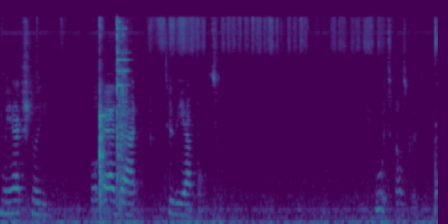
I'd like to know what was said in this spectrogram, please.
We actually will add that to the apples. Ooh, it smells good.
